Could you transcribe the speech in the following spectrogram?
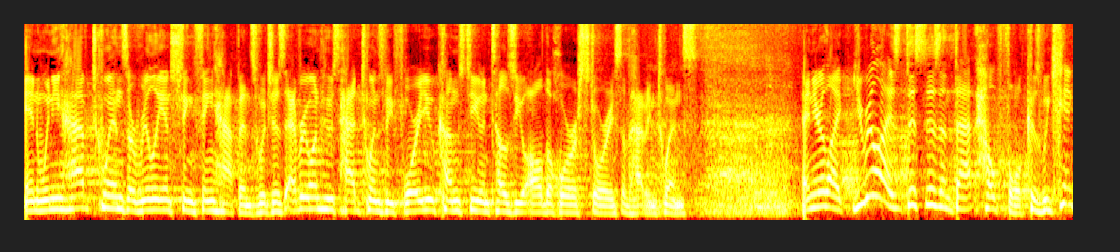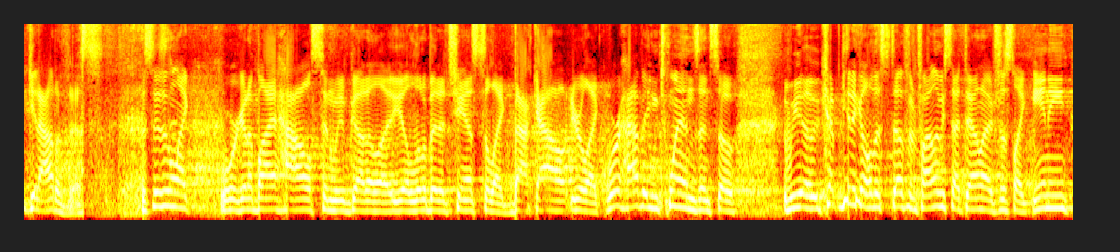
And when you have twins, a really interesting thing happens, which is everyone who's had twins before you comes to you and tells you all the horror stories of having twins. And you're like, you realize this isn't that helpful because we can't get out of this. This isn't like we're going to buy a house and we've got a, like, a, little bit of chance to like back out. You're like, we're having twins. And so we, uh, we kept getting all this stuff. And finally we sat down and I was just like, Annie,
